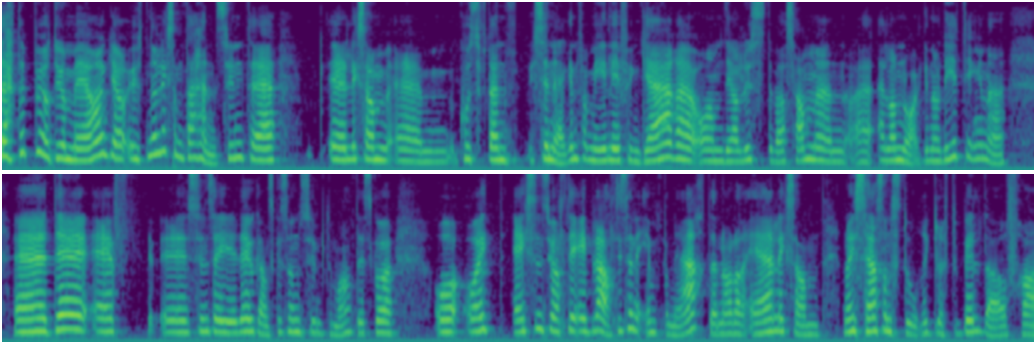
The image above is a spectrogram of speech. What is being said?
dette burde jo vi òg gjøre, uten å liksom ta hensyn til eh, liksom, eh, hvordan den, sin egen familie fungerer, og om de har lyst til å være sammen, eh, eller noen av de tingene. Eh, det er, synes jeg, det er jo ganske sånn symptomatisk. Og, og, og jeg, jeg, synes jo alltid, jeg blir alltid sånn imponert når, liksom, når jeg ser sånne store gruppebilder fra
